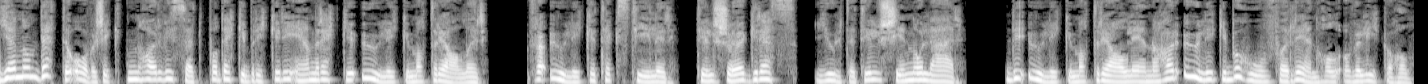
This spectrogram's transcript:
Gjennom dette oversikten har vi sett på dekkebrikker i en rekke ulike materialer. Fra ulike tekstiler, til sjøgress, jute til skinn og lær. De ulike materialene har ulike behov for renhold og vedlikehold.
